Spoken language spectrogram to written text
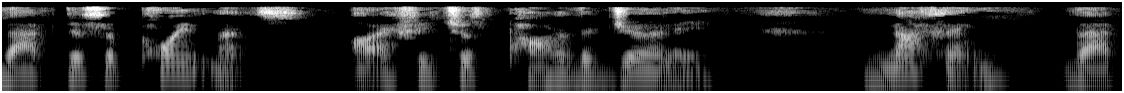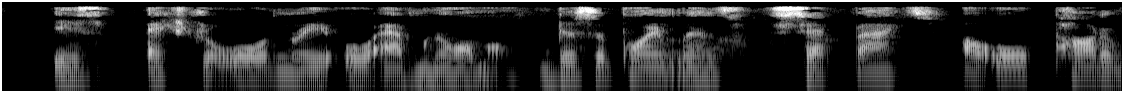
that disappointments are actually just part of the journey. Nothing that is extraordinary or abnormal. Disappointments, setbacks are all part of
